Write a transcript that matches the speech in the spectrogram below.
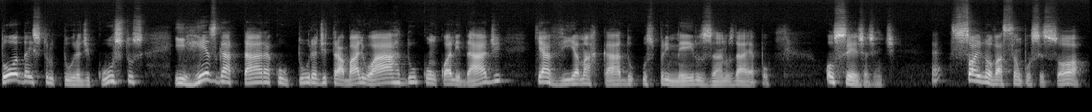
toda a estrutura de custos e resgatar a cultura de trabalho árduo com qualidade que havia marcado os primeiros anos da Apple. Ou seja, gente, é só inovação por si só,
